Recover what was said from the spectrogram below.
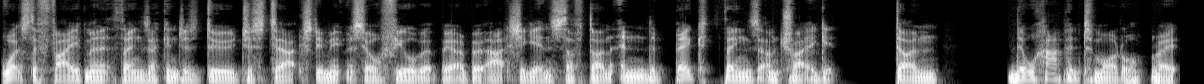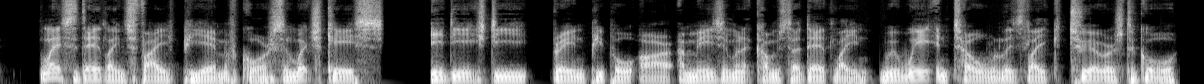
what's the five minute things I can just do just to actually make myself feel a bit better about actually getting stuff done? And the big things that I'm trying to get done, they'll happen tomorrow, right? Unless the deadline's 5 p.m., of course, in which case ADHD brain people are amazing when it comes to a deadline. We wait until there's like two hours to go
